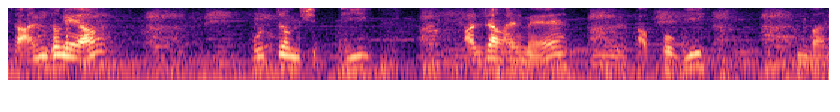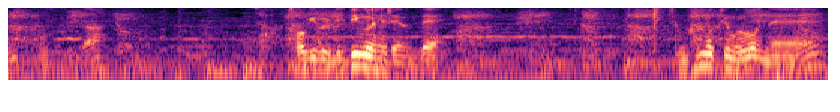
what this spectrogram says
자 안성의 양. 5.10D 아리랑 할매 오늘 맛보기 중반 하겠습니다. 자 저기를 리딩을 해야 되는데 지금 협력팀으로 네.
